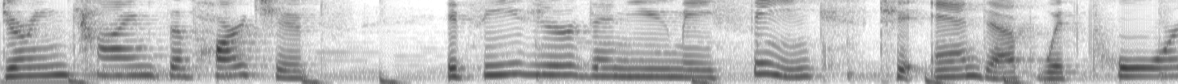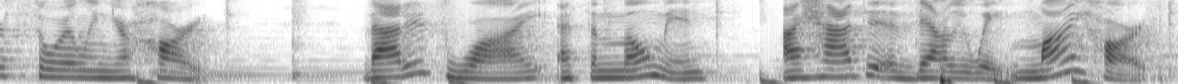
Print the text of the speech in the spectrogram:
During times of hardships, it's easier than you may think to end up with poor soil in your heart. That is why, at the moment, I had to evaluate my heart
